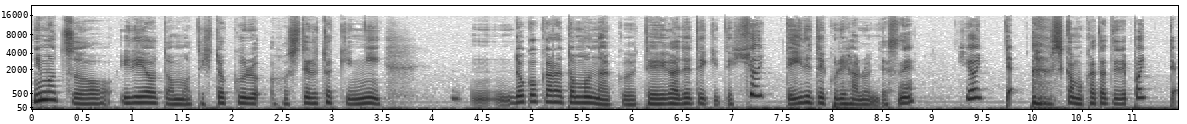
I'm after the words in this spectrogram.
荷物を入れようと思って一苦労してる時にどこからともなく手が出てきてひょいって入れてくれはるんですね。ひょいって しかも片手でポイって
